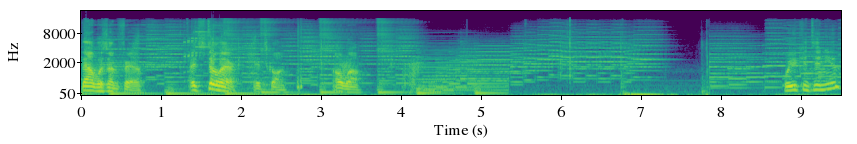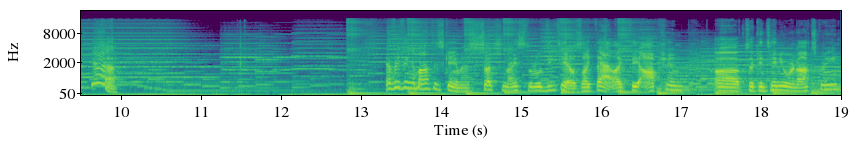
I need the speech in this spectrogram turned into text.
That was unfair. It's still there. It's gone. Oh well. Will you continue? Yeah. Everything about this game has such nice little details like that. Like the option uh, to continue or not screen.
